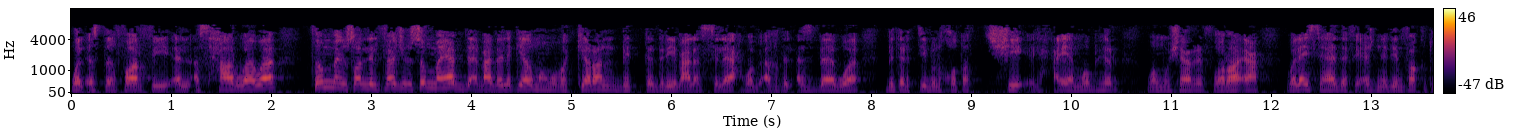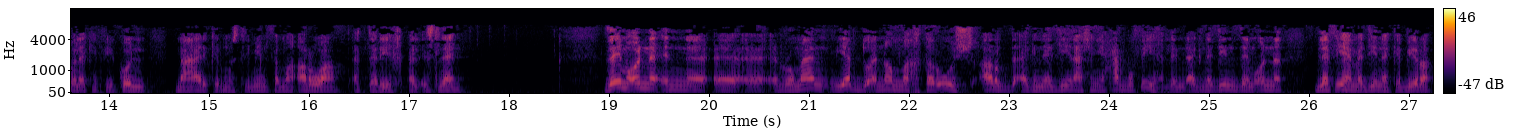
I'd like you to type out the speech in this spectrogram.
والاستغفار في الأسحار. و ثم يصلي الفجر ثم يبدأ بعد ذلك يومه مبكرا بالتدريب على السلاح وبأخذ الأسباب وبترتيب الخطط. شيء الحياة مبهر ومشرف ورائع وليس هذا في أجندين فقط ولكن في كل معارك المسلمين فما أروع التاريخ الإسلامي. زي ما قلنا إن آه، آه، الرومان يبدو أنهم ما اختاروش أرض أجنادين عشان يحاربوا فيها لأن أجنادين زي ما قلنا لا فيها مدينة كبيرة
